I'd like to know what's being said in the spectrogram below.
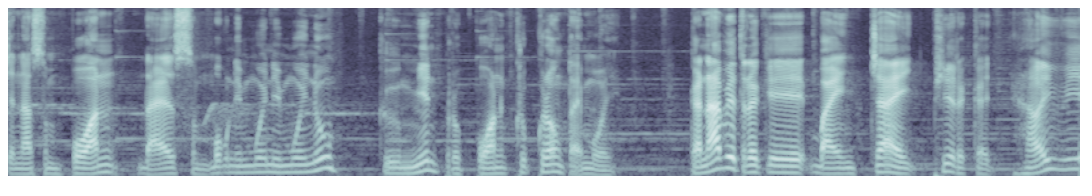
ចនាសម្ព័ន្ធដែលសម្បុកនីមួយនីមួយនោះគឺមានប្រព័ន្ធគ្រប់គ្រងតែមួយ កាលណាវាត្រូវគេបែងចែកភារកិច្ចហើយវា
